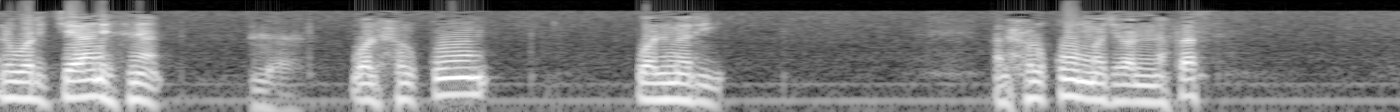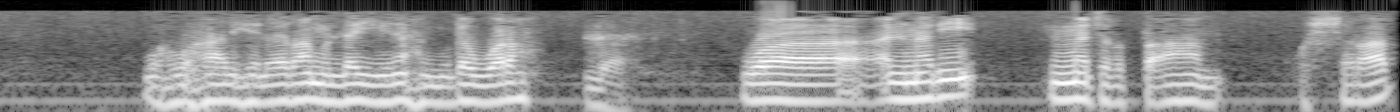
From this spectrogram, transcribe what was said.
الورجان اثنان. نعم. والحلقوم والمري الحلقوم مجرى النفس وهو هذه العظام اللينة المدورة. نعم. والمريء مجرى الطعام والشراب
